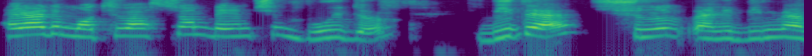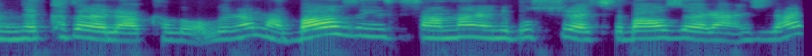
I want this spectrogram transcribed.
Herhalde motivasyon benim için buydu. Bir de şunu hani bilmiyorum ne kadar alakalı olur ama bazı insanlar hani bu süreçte bazı öğrenciler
